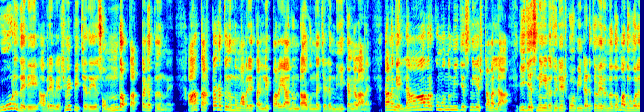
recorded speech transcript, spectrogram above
കൂടുതൽ അവരെ വിഷമിപ്പിച്ചത് സ്വന്തം തട്ടകത്ത് നിന്ന്. ആ തട്ടകത്ത് നിന്നും അവരെ തള്ളിപ്പറയാനുണ്ടാകുന്ന ചില നീക്കങ്ങളാണ്. കാരണം എല്ലാവർക്കും ഒന്നും ഈ ജസ്നി ഇഷ്ടമല്ല. ഈ ജസ്നി ഇങ്ങനെ സുരേഷ് ഗോപിന്റെ അടുത്ത് വരുന്നതും അതുപോലെ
